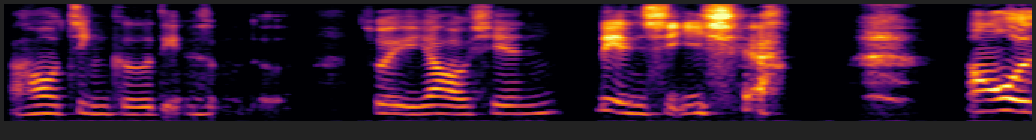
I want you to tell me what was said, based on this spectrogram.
然后进歌点什么的，所以要先练习一下。然后我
